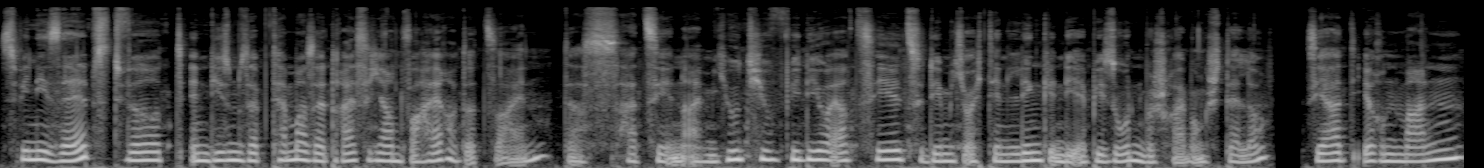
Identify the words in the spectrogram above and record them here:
Sweeney selbst wird in diesem September seit 30 Jahren verheiratet sein. Das hat sie in einem YouTube-Video erzählt, zu dem ich euch den Link in die Episodenbeschreibung stelle. Sie hat ihren Mann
